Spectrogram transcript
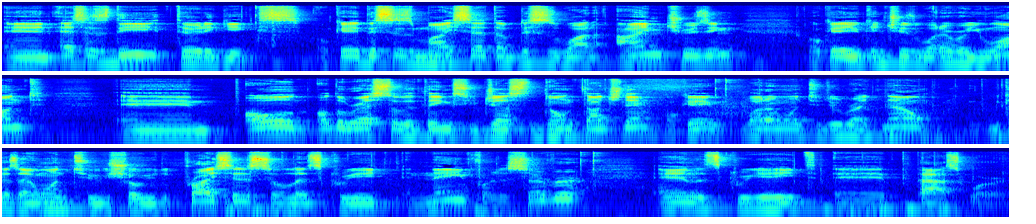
and SSD 30 gigs. Okay this is my setup. This is what I'm choosing. Okay you can choose whatever you want. And all all the rest of the things you just don't touch them. Okay what I want to do right now because I want to show you the prices. So let's create a name for the server and let's create a password.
